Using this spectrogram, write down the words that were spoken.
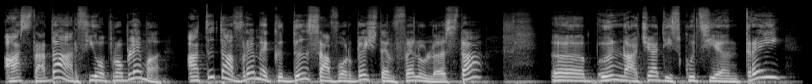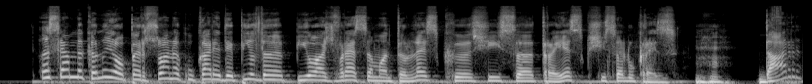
asta, da, ar fi o problemă. Atâta vreme cât dânsa vorbește în felul ăsta, uh, în acea discuție în trei, înseamnă că nu e o persoană cu care, de pildă, eu aș vrea să mă întâlnesc uh, și să trăiesc și să lucrez. Mhm. Dar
